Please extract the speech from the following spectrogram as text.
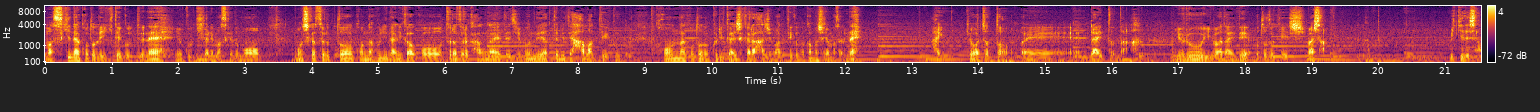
まあ、好きなことで生きていくっていうねよく聞かれますけどももしかするとこんな風に何かをこうつらつら考えて自分でやってみてハマっていくこんなことの繰り返しから始まっていくのかもしれませんね。はい今日はちょっと、えー、ライトなゆるい話題でお届けしました。ミッキーでした。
